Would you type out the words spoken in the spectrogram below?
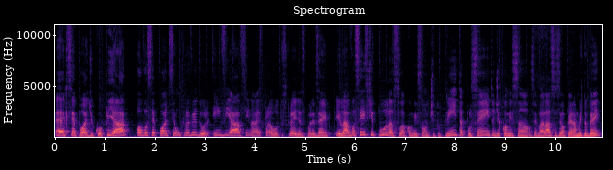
é que você pode copiar ou você pode ser um provedor, enviar sinais para outros traders, por exemplo. E lá você estipula a sua comissão, tipo 30% de comissão. Você vai lá, se você opera muito bem,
